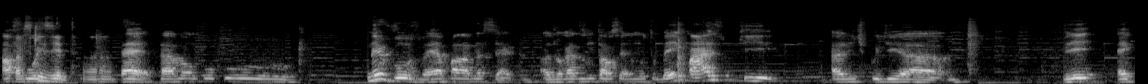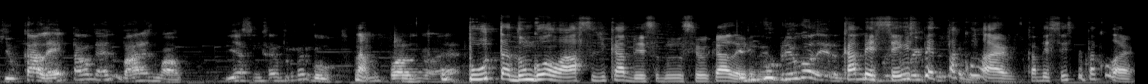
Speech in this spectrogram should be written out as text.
Tava esquisito. Uhum. É, tava um pouco nervoso, é a palavra certa. As jogadas não estavam saindo muito bem, mas o que a gente podia é que o Caleri tava ganhando várias no alto. E assim saiu o primeiro gol. Não, Bola é. puta de um golaço de cabeça do senhor Caleri. Ele Né? cobriu o goleiro. né? Cabeceio espetacular. Cabeceio espetacular.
